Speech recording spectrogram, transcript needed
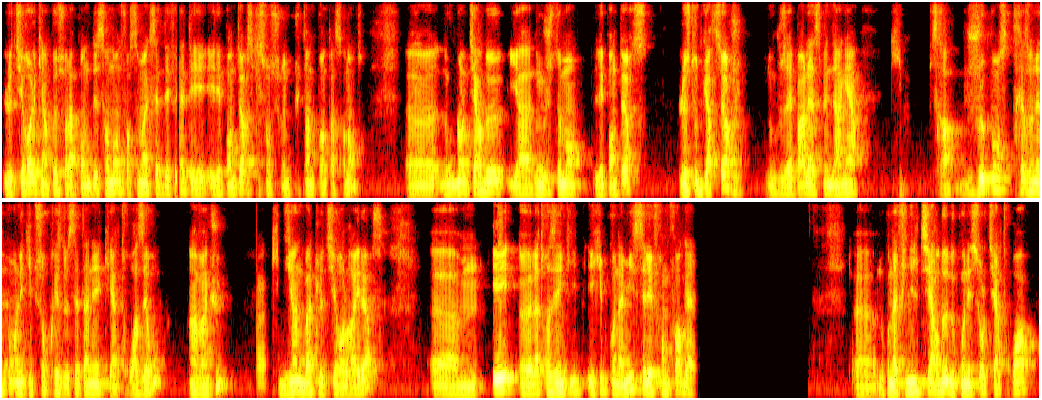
le Tyrol qui est un peu sur la pente descendante, forcément avec cette défaite, et, et les Panthers qui sont sur une putain de pente ascendante. Euh, donc dans le tiers 2, il y a donc justement les Panthers, le Stuttgart Surge, donc je vous avais parlé la semaine dernière, sera, je pense très honnêtement, l'équipe surprise de cette année qui est à 3-0, invaincu, ouais. qui vient de battre le Tyrol Riders. Euh, et euh, la troisième équipe, équipe qu'on a mise, c'est les Frankfurt euh, donc on a fini le tiers 2, donc on est sur le tiers 3.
